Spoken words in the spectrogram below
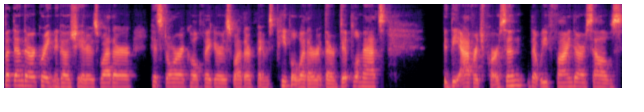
But then there are great negotiators, whether historical figures, whether famous people, whether they're diplomats, the average person, that we find ourselves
